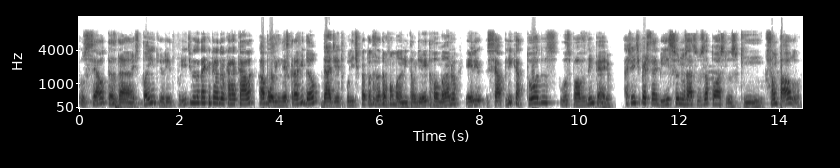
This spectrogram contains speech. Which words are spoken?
os celtas da Espanha queriam direito político, até que o imperador Caracalla, abolindo a escravidão, dá direito político para todo cidadão romano. Então o direito romano ele se aplica a todos os povos do Império. A gente percebe isso nos Atos dos Apóstolos, que São Paulo,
